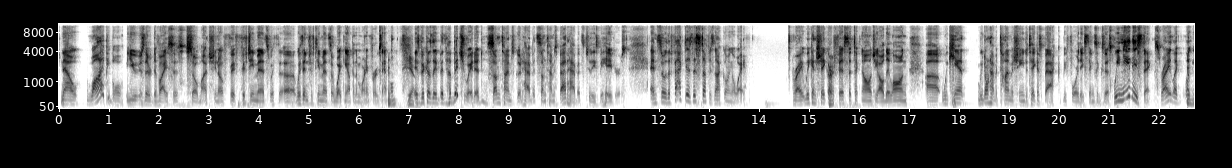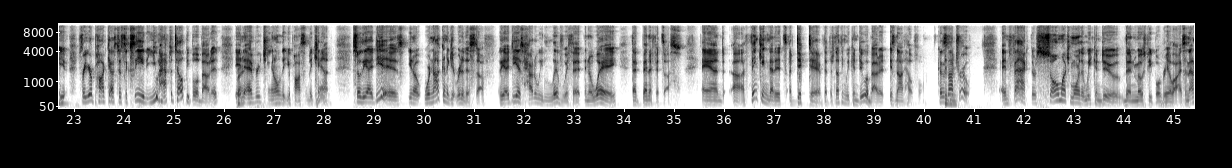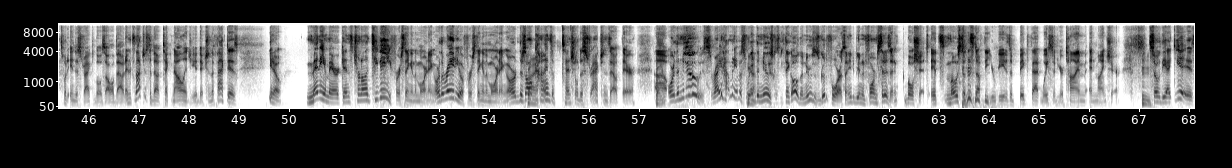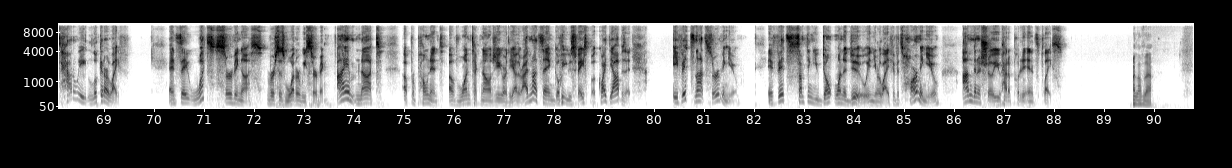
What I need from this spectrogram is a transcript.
Now why people use their devices so much you know 15 minutes with uh, within 15 minutes of waking up in the morning for example mm-hmm. yeah. is because they've been habituated sometimes good habits sometimes bad habits to these behaviors. And so the fact is this stuff is not going away right? We can shake our fists at technology all day long. Uh, we can't. We don't have a time machine to take us back before these things exist. We need these things, right? Like, look, mm-hmm. you, for your podcast to succeed, you have to tell people about it in right. every channel that you possibly can. So the idea is, you know, we're not going to get rid of this stuff. The idea is how do we live with it in a way that benefits us? And uh, thinking that it's addictive, that there's nothing we can do about it, is not helpful because it's mm-hmm. not true. In fact, there's so much more that we can do than most people realize. And that's what Indistractable is all about. And it's not just about technology addiction. The fact is, you know, many Americans turn on the TV first thing in the morning or the radio first thing in the morning, or there's all right. kinds of potential distractions out there. Uh, or the news, right? How many of us read yeah. the news because we think, oh, the news is good for us. I need to be an informed citizen. Bullshit. It's most of the stuff that you read is a big fat waste of your time and mind share. Hmm. So the idea is how do we look at our life? And say what's serving us versus what are we serving. I am not a proponent of one technology or the other. I'm not saying go use Facebook, quite the opposite. If it's not serving you, if it's something you don't want to do in your life, if it's harming you, I'm going to show you how to put it in its place. I love that.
